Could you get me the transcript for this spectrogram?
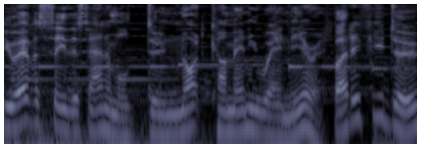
You ever see this animal, do not come anywhere near it. But if you do,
